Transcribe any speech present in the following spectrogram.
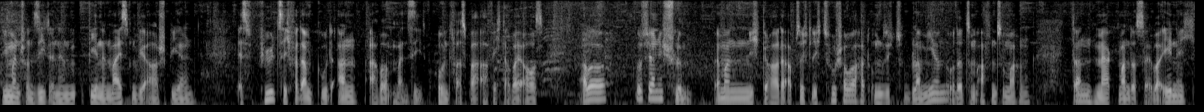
Wie man schon sieht, in den, wie in den meisten VR-Spielen, es fühlt sich verdammt gut an, aber man sieht unfassbar affig dabei aus. Aber das ist ja nicht schlimm. Wenn man nicht gerade absichtlich Zuschauer hat, um sich zu blamieren oder zum Affen zu machen, dann merkt man das selber eh nicht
